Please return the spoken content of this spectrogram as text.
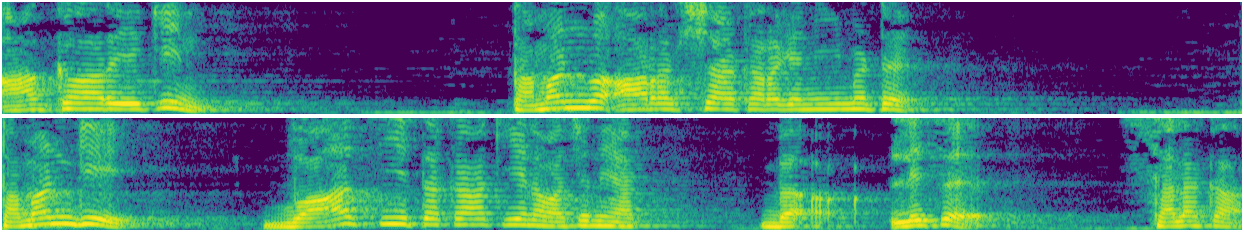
ආකාරයකින් තමන්ව ආරක්ෂා කර ගැනීමට තමන්ගේ වාසියතකා කියන වචනයක් ලෙස සලකා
